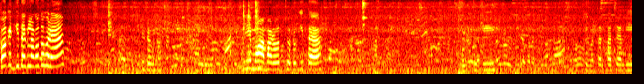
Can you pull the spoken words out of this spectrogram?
পকেট গীতাগুলো কত করে? মহাভারত, ছোট গীতা। পাঁচালি।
